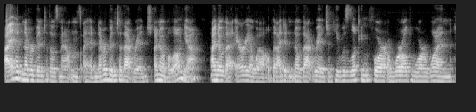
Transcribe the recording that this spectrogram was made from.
I had never been to those mountains. I had never been to that ridge. I know Bologna. I know that area well, but I didn't know that ridge. And he was looking for a World War One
